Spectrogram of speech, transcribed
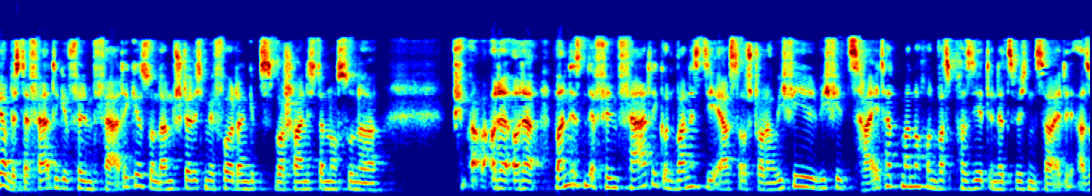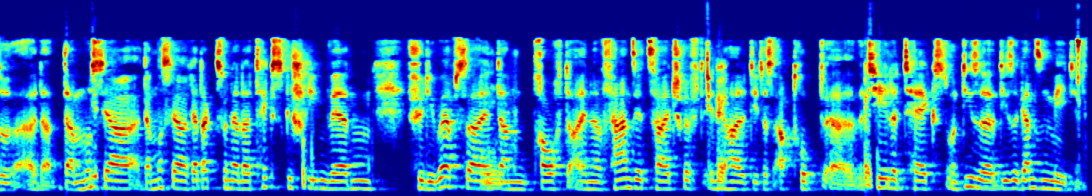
ja, bis der fertige Film fertig ist und dann stelle ich mir vor, dann gibt's wahrscheinlich dann noch so eine oder, oder wann ist denn der Film fertig und wann ist die Erstausstrahlung? Wie viel, wie viel Zeit hat man noch und was passiert in der Zwischenzeit? Also äh, da, da muss ja, da muss ja redaktioneller Text geschrieben werden für die Website, mhm. dann braucht eine Fernsehzeitschrift Inhalt, die das abdruckt, äh, Teletext und diese, diese ganzen Medien.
